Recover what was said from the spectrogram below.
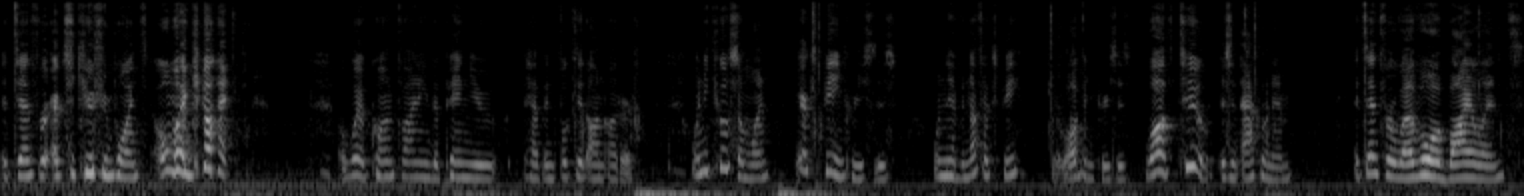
It stands for execution points. Oh my god! A way of quantifying the pain you have inflicted on others. When you kill someone, your XP increases. When you have enough XP, your love increases. Love, too, is an acronym. It stands for level of violence.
